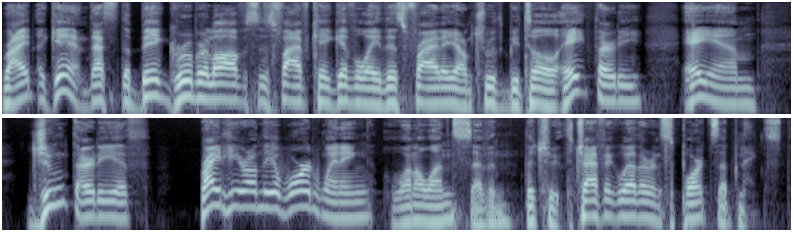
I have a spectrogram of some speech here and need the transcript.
Right? Again, that's the big Gruber Law Office's 5K giveaway this Friday on Truth Be Told, 8:30 a.m. June 30th, right here on the award-winning 1017 The Truth. Traffic, weather, and sports up next.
